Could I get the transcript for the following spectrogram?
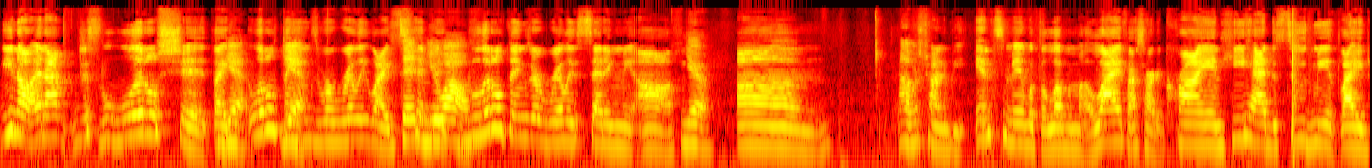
you know, and I'm just little shit, like Yeah. little Yeah. things were really like Setting you off. Little things are really setting me off. Yeah. Um, I was trying to be intimate with the love of my life. I started crying. He had to soothe me. Like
